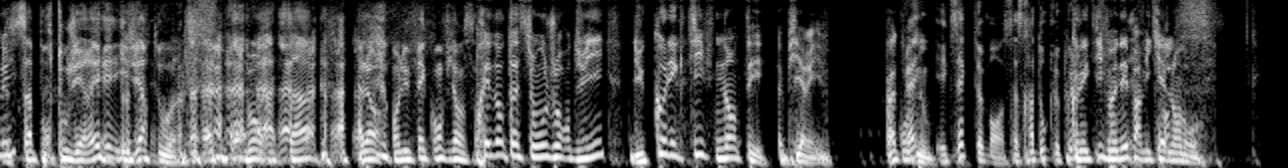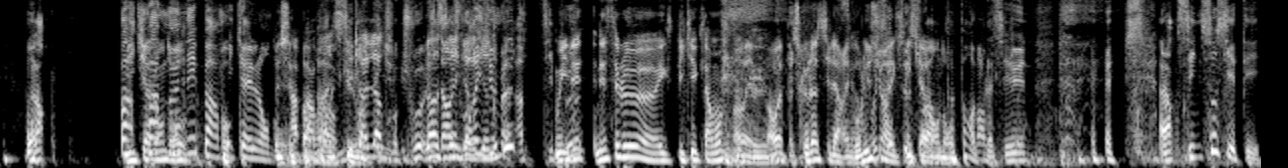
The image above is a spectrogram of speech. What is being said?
lui ça, pour tout gérer, il gère tout. hein. Bon, Ah, ça, alors, on lui fait confiance. présentation aujourd'hui du collectif nantais, Pierre-Yves. Raconte-nous. Ouais, exactement. Ça sera donc le Collectif mené par Mickaël Landreau. Bon, Alors, pas, pas Landreau. mené par Pour- Michael Landreau. Ah, pas pardon. Michael Landreau. Je, vous- L'ancien non, je vous résume un petit Oui, peu. la- laissez-le euh, expliquer clairement. Ah ouais, ah ouais, parce que là, c'est la révolution C'est avec Michael soir, On Landreau. peut pas en placer une. Alors, c'est une société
